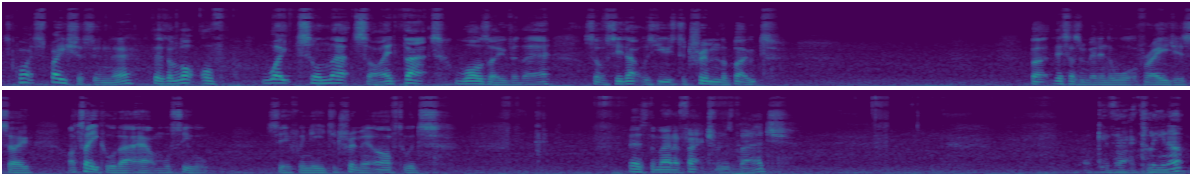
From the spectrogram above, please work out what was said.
It's quite spacious in there. There's a lot of weights on that side. That was over there. So obviously that was used to trim the boat. But this hasn't been in the water for ages. So I'll take all that out and we'll see what see if we need to trim it afterwards. There's the manufacturer's badge. I'll give that a clean up.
